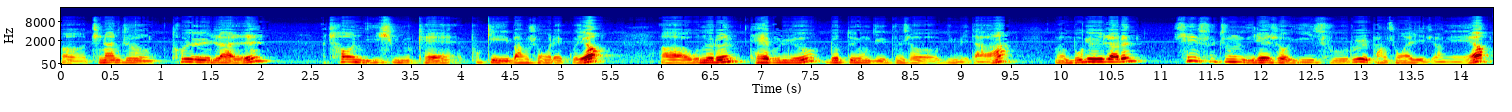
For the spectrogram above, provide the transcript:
어, 지난주 토요일 날 1026회 복귀 방송을 했고요 어, 오늘은 대분류 로또 용지 분석입니다. 어, 목요일 날은 세수 중 1에서 2수를 방송할 예정이에요.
